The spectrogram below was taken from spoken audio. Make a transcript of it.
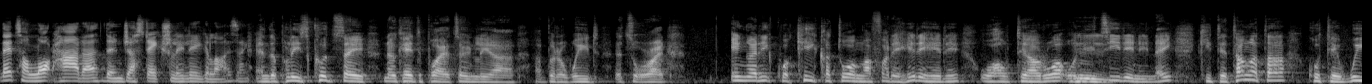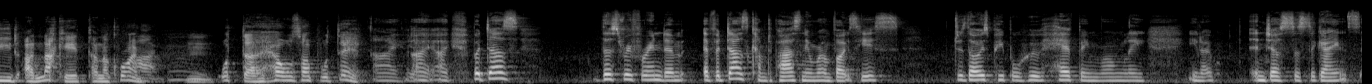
that's a lot harder than just actually legalising. And the police could say, no, kei te pai, it's only a, a bit of weed, it's all right. Engari, kua ki katoa ngā whare here here o Aotearoa o New Tireni nei, ki te tangata ko te weed anake tana crime. Aye. What the hell's up with that? Aye, aye, aye. But does this referendum, if it does come to pass and everyone votes yes, do those people who have been wrongly, you know, injustice against,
